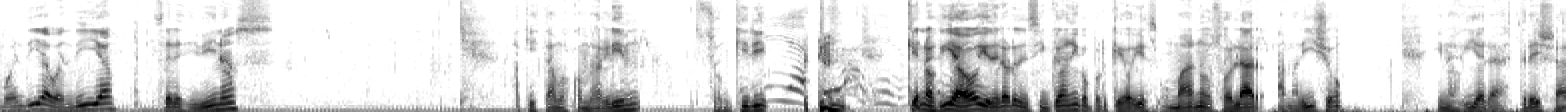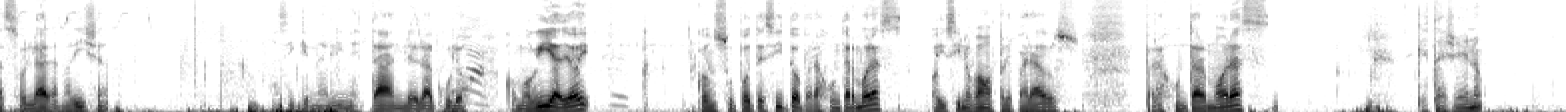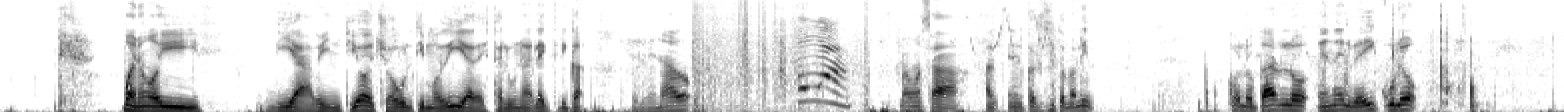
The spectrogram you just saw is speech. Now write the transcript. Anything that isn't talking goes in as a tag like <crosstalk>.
Buen día, buen día, seres divinos. Aquí estamos con Merlín, Sonkiri, <clears throat> que nos guía hoy en el orden sincrónico porque hoy es humano solar amarillo y nos guía la estrella solar amarilla. Así que Merlín está en el oráculo como guía de hoy con su potecito para juntar moras. Hoy sí nos vamos preparados para juntar moras, está lleno. Bueno, hoy día 28, último día de esta luna eléctrica del venado. Vamos a, en el cochecito Merlín a colocarlo en el vehículo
